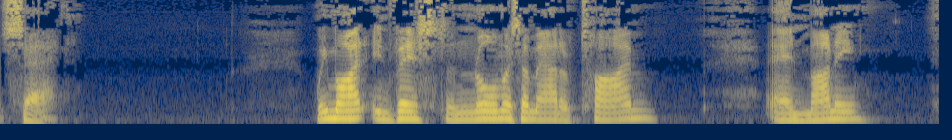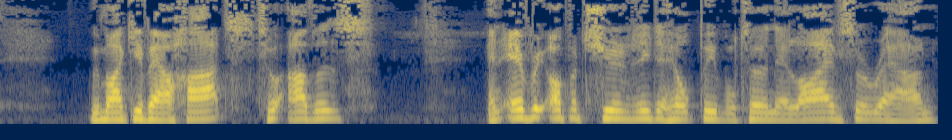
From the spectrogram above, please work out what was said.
sad. We might invest an enormous amount of time and money. We might give our hearts to others and every opportunity to help people turn their lives around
